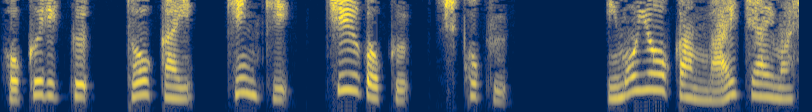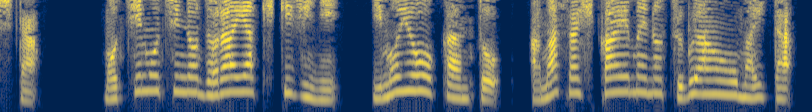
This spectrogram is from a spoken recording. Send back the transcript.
北陸、東海、近畿、中国、四国。芋羊羹巻いちゃいました。もちもちのどら焼き生地に芋羊羹と甘さ控えめの粒あんを巻いた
